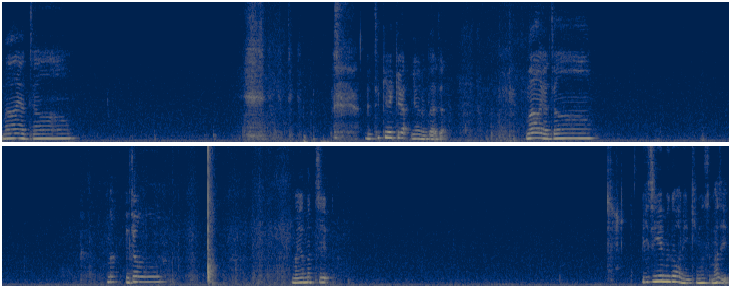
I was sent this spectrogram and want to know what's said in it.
まやちゃん。めっちゃキラキラ。やめたじゃんまやちゃん。まやちゃん。まやまち。BGM 代わりに来ます。マジ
